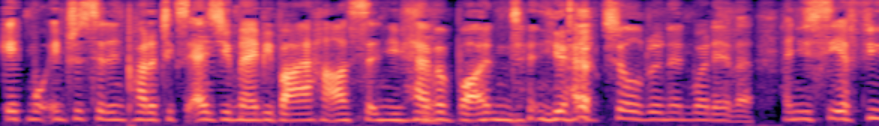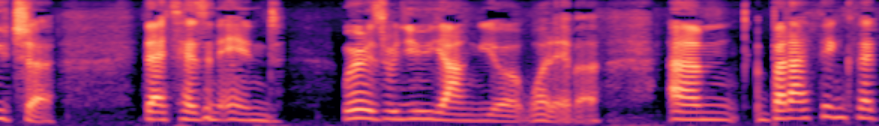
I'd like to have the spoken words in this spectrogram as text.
get more interested in politics as you maybe buy a house and you have sure. a bond and you have children and whatever, and you see a future that has an end. Whereas when you're young, you're whatever. Um, but I think that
